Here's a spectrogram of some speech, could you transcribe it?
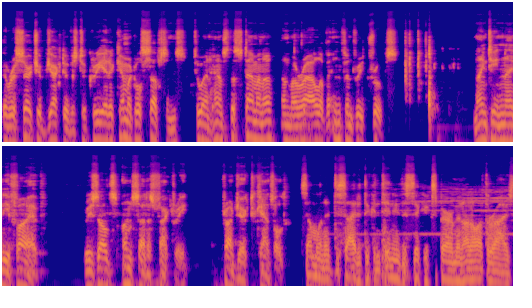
The research objective is to create a chemical substance to enhance the stamina and morale of infantry troops. 1995. Results unsatisfactory. Project cancelled. Someone had decided to continue the sick experiment unauthorized.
